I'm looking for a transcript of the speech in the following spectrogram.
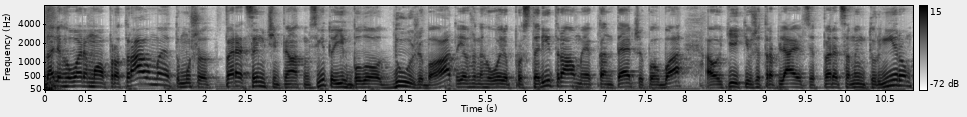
Далі говоримо про травми, тому що перед цим чемпіонатом світу їх було дуже багато. Я вже не говорю про старі травми, як Канте чи Погба, а от ті, які вже трапляються перед самим турніром.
